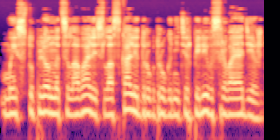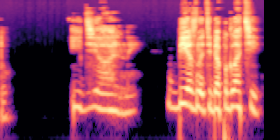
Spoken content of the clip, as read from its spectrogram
Мы иступленно целовались, ласкали друг друга, нетерпеливо срывая одежду. «Идеальный! Бездна тебя поглоти!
